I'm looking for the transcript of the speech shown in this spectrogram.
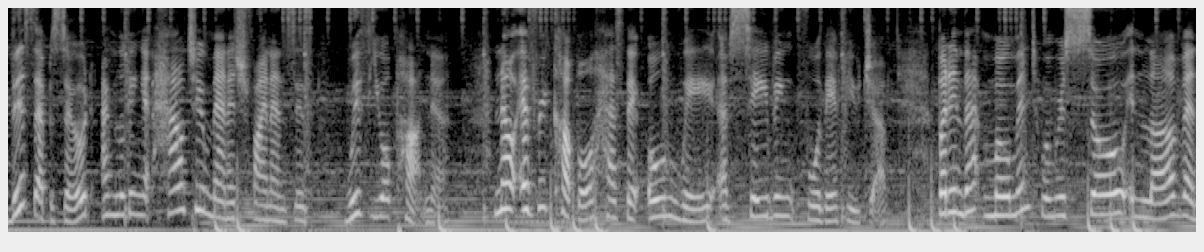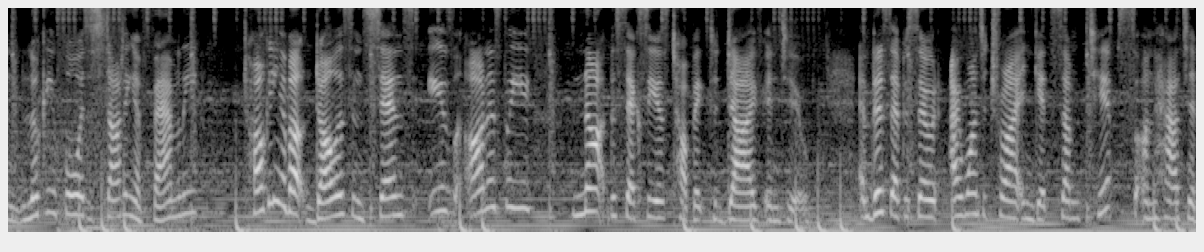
This episode, I'm looking at how to manage finances with your partner. Now, every couple has their own way of saving for their future. But in that moment when we're so in love and looking forward to starting a family, talking about dollars and cents is honestly not the sexiest topic to dive into. In this episode, I want to try and get some tips on how to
